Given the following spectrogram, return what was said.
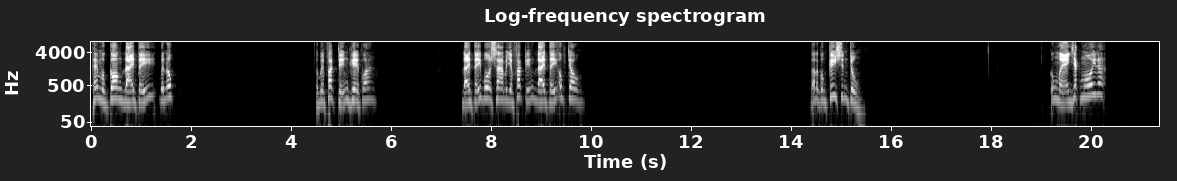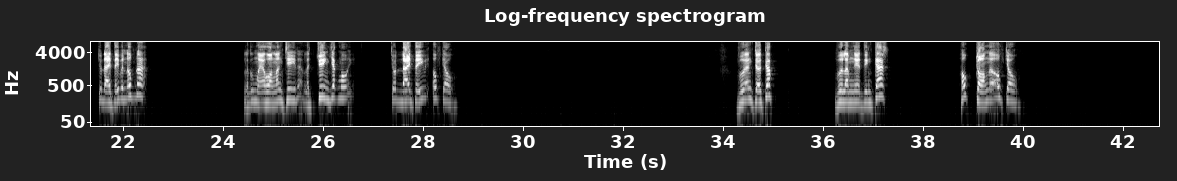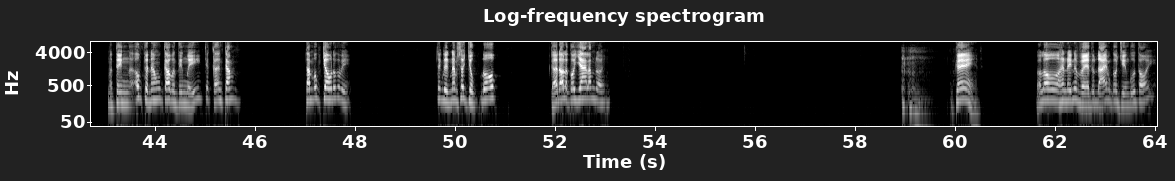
Thêm một con đại tỷ bên Úc Tụi bay phát triển ghê quá. Đại tỷ Bô Sa bây giờ phát triển đại tỷ Úc Châu. Đó là con ký sinh trùng. Con mẹ dắt mối đó. Cho đại tỷ bên Úc đó. là con mẹ Hoàng Lan Chi đó, là chuyên dắt mối cho đại tỷ Úc Châu. Vừa ăn trợ cấp, vừa làm nghề tiền cash, hốt trọn ở Úc Châu. Mà tiền Úc thì nó không cao bằng tiền Mỹ, chắc cỡ trăm. Trăm Úc Châu đó quý vị. Chắc được năm sáu chục đô Úc. Cỡ đó là có giá lắm rồi. ok. Lâu lâu Henry nó về tôi đãi một câu chuyện buổi tối.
